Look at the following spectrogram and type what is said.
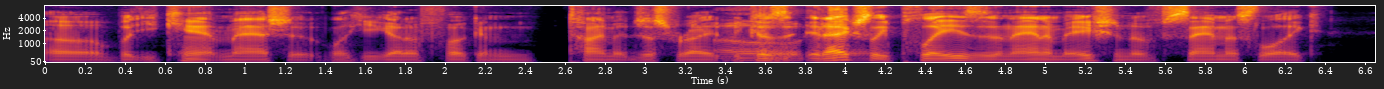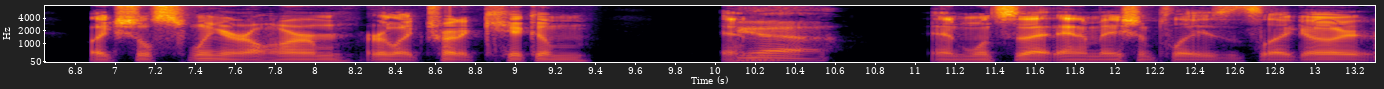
Uh, but you can't mash it. Like you gotta fucking time it just right because Oh, it actually plays an animation of Samus like, like she'll swing her arm or like try to kick him, and yeah. and once that animation plays, it's like, all right,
